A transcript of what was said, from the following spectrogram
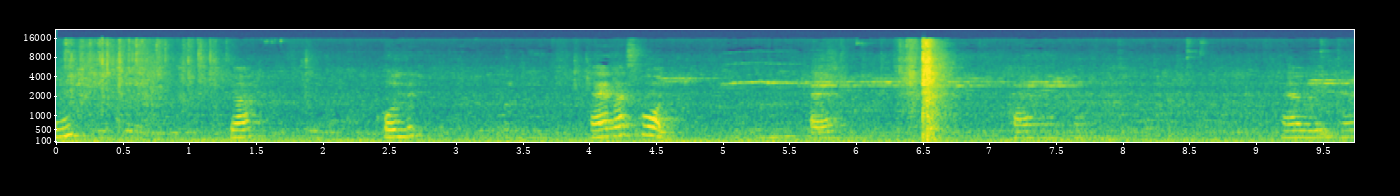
हम्म? क्या? खोल दे। है ना स्मॉल है। है है है।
